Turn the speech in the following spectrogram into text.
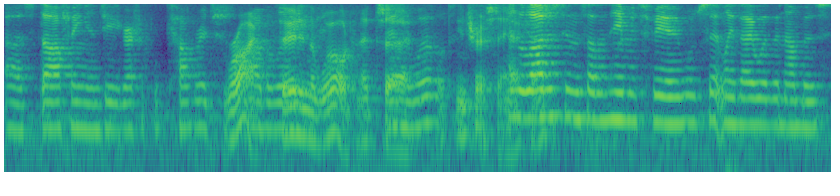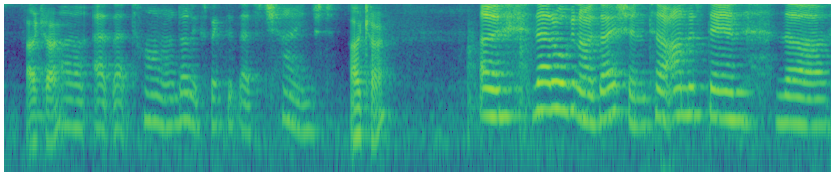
uh, staffing and geographical coverage. Right, third in the world. That's third in uh, the world. interesting. And the largest in the southern hemisphere. Well, certainly they were the numbers Okay. uh, at that time. I don't expect that that's changed. okay. Uh, that organisation to understand the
